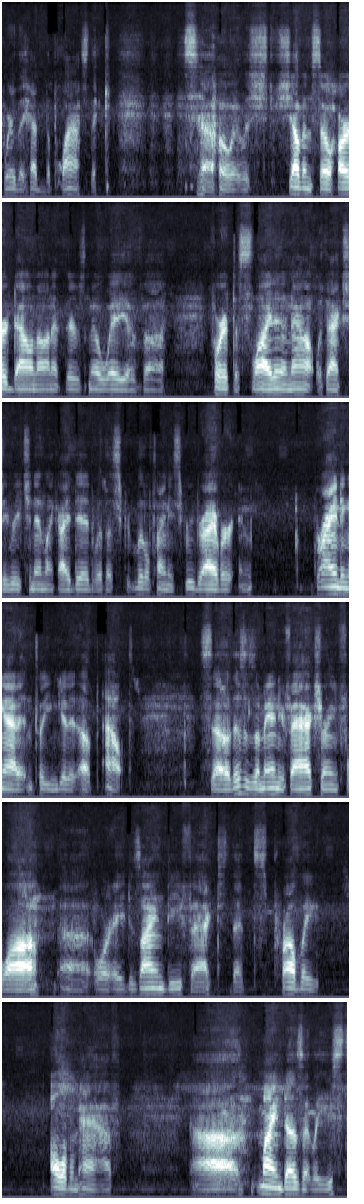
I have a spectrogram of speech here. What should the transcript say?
where they had the plastic. So it was shoving so hard down on it, there's no way of uh, for it to slide in and out with actually reaching in like I did with a little tiny screwdriver and grinding at it until you can get it up out. So this is a manufacturing flaw uh, or a design defect that's probably all of them have. Uh, mine does at least.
